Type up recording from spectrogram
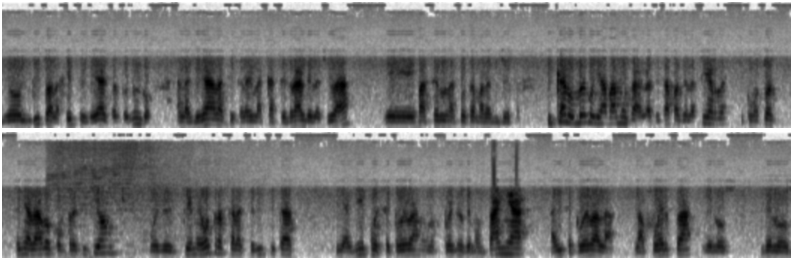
yo invito a la gente de allá de Santo Domingo a la llegada, que será en la catedral de la ciudad, eh, va a ser una cosa maravillosa. Y claro, luego ya vamos a las etapas de la sierra, y como tú has señalado con precisión, pues eh, tiene otras características, y allí pues se prueban los premios de montaña, ahí se prueba la, la fuerza de los de los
